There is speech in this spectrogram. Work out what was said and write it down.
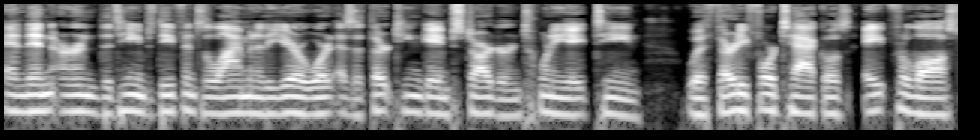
and then earned the team's Defensive Lineman of the Year award as a 13 game starter in 2018 with 34 tackles, 8 for loss,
